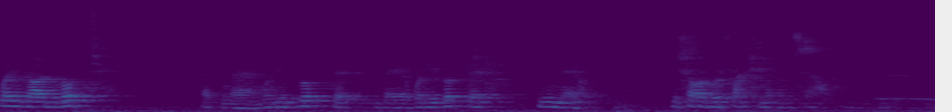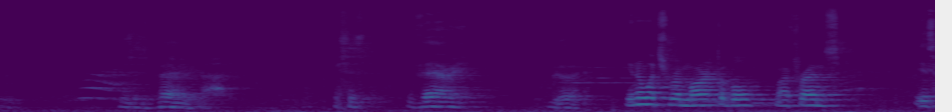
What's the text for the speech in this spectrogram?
when God looked at man, when he looked at male, when he looked at female, he saw a reflection of himself. This is very good. This is very good. You know what's remarkable, my friends, is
